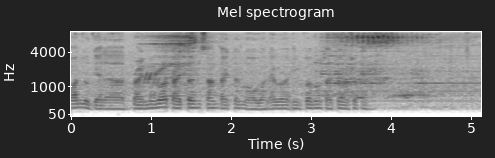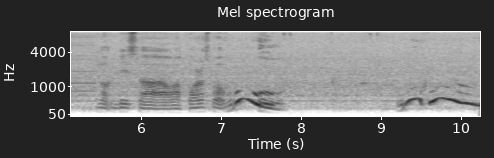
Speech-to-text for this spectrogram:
want to get a primeval titan sun titan or whatever inferno titan also can not this lah !wah! forest walk !woo! !woohoo!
